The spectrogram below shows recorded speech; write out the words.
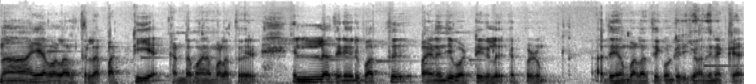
നായ വളർത്തല പട്ടിയെ കണ്ടമാനം വളർത്തുക. എല്ലാത്തിനും ഒരു പത്ത് പതിനഞ്ച് പട്ടികൾ എപ്പോഴും അദ്ദേഹം വളർത്തിക്കൊണ്ടിരിക്കും. അതിനൊക്കെ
